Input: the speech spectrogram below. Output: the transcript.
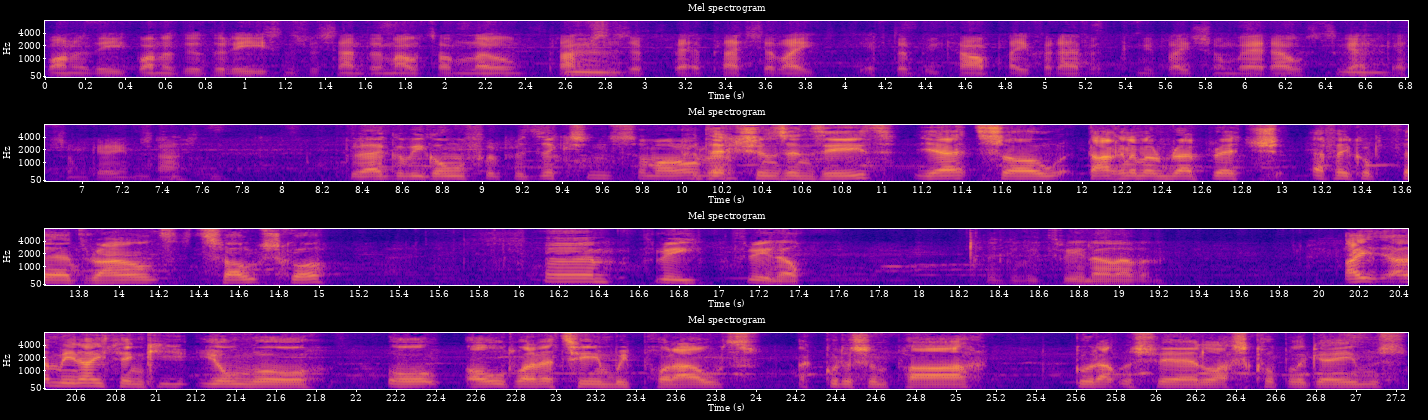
one of the one of the other reasons for sending them out on loan. Perhaps mm. there's a bit of pressure, like if we can't play forever, can we play somewhere else to get, mm. get some game time? Greg, are we going for predictions tomorrow? Predictions right? indeed, yeah. So, Dagenham and Redbridge, FA Cup third round. So, score? Um, 3 3 0. I think it'll be 3 0 Evan. I, I mean, I think young or, or old, whatever team we put out at Goodison Park, good atmosphere in the last couple of games.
